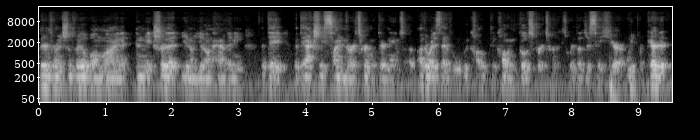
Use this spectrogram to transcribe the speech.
their information is available online and make sure that you know you don't have any that they that they actually sign the return with their names. Otherwise they have what we call they call them ghost returns where they'll just say here we prepared it.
